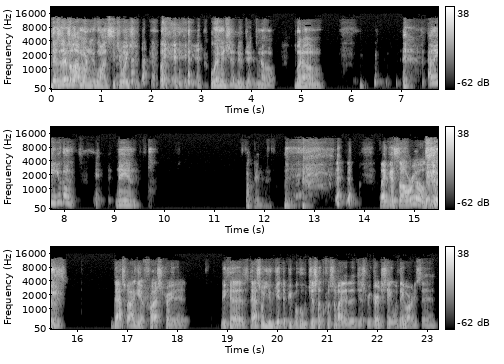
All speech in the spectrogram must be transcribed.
there's there's a lot more nuanced situation. Women should be objective, no, but um, I mean, you going man, fuck that. like it's so real. that's why I get frustrated because that's where you get the people who just look for somebody to just regurgitate what they've already said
